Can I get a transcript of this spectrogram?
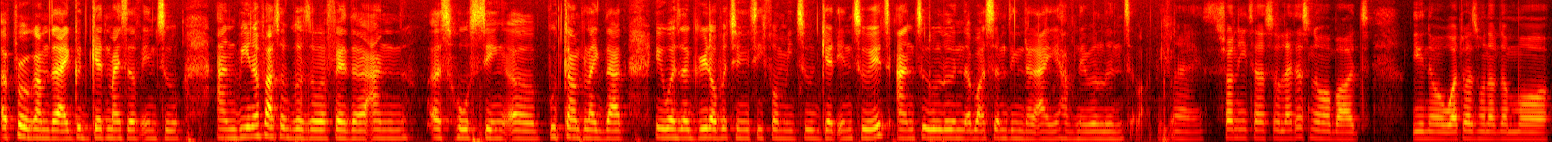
a program that I could get myself into. And being a part of Girls of a Feather and us hosting a bootcamp like that, it was a great opportunity for me to get into it and to learn about something that I have never learned about before. Nice. Shonita, so let us know about you know, what was one of the more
